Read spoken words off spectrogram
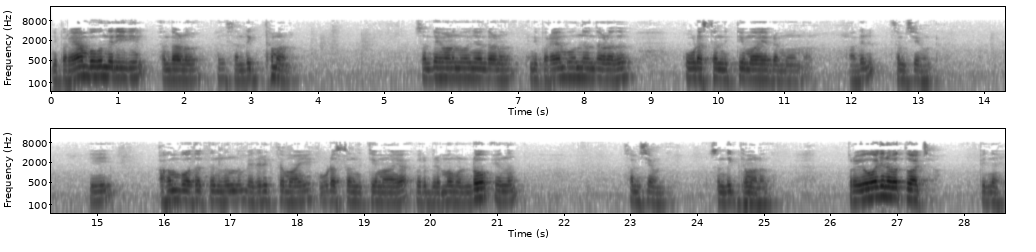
ഇനി പറയാൻ പോകുന്ന രീതിയിൽ എന്താണ്? അത് സന്ദിഗ്ധമാണ്. സന്ദേഹമാണെന്ന് പറഞ്ഞാൽ എന്താണ്? ഇനി പറയാൻ പോകുന്ന എന്താണ്? അത് കൂടസ്ഥ നിത്യമായ ബ്രഹ്മം എന്നാണ് അതിൽ സംശയമുണ്ട്. ഈ അഹംബോധത്തിൽ നിന്നും വ്യതിരിക്തമായി കൂടസ്ഥ നിത്യമായ ഒരു ബ്രഹ്മമുണ്ടോ എന്ന് സംശയമുണ്ട്. സന്ദിഗ്ധമാണത്. പ്രയോജനവത്വാച്ച. പിന്നെ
